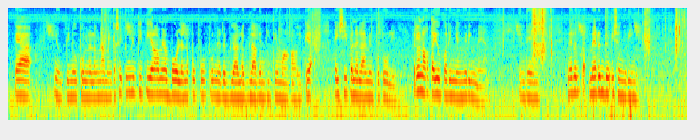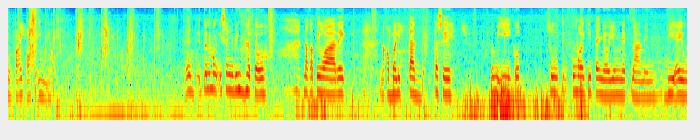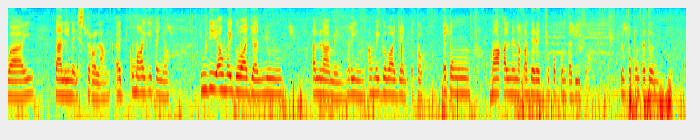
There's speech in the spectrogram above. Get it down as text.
Kaya, yun, pinutol na lang namin. Kasi tuwing titira kami ng bola, napuputol na naglalaglagan dito yung mga kahoy. Kaya, naisipan na namin putulin. Pero nakatayo pa rin yung ring na yan. And then, meron, meron doon isang ring. So, pakita ko sa inyo. And ito namang isang ring na to, nakatiwarik, nakabaliktad kasi umiikot. So, kung makikita nyo, yung net namin, DIY, tali na straw lang. At kung makikita nyo, hindi ang may gawa dyan yung ano namin, ring. Ang may gawa dyan, ito. Itong bakal na nakadiretso papunta dito. Yung papunta doon.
